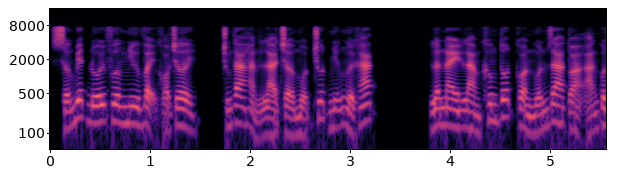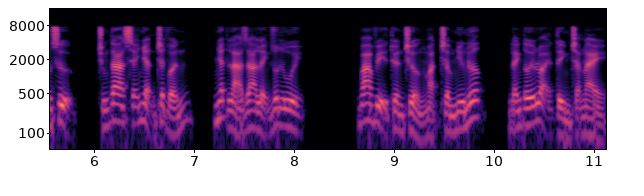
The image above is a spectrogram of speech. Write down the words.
sớm biết đối phương như vậy khó chơi, chúng ta hẳn là chờ một chút những người khác. Lần này làm không tốt còn muốn ra tòa án quân sự, chúng ta sẽ nhận chất vấn, nhất là ra lệnh rút lui. Ba vị thuyền trưởng mặt trầm như nước, đánh tới loại tình trạng này,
